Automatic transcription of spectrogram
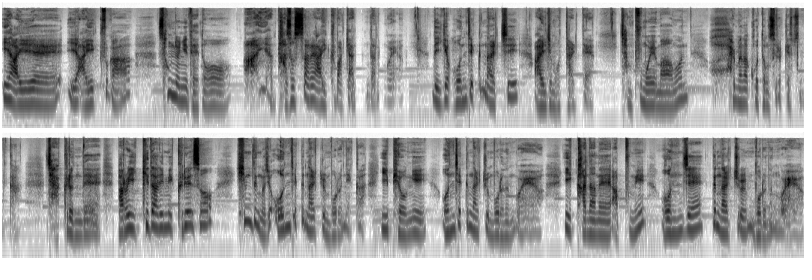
이 아이의 이 IQ가 성년이 돼도 아이 한 다섯 살의 IQ밖에 안 된다는 거예요. 근데 이게 언제 끝날지 알지 못할 때 참 부모의 마음은 얼마나 고통스럽겠습니까? 자, 그런데 바로 이 기다림이 그래서 힘든 거죠. 언제 끝날 줄 모르니까. 이 병이 언제 끝날 줄 모르는 거예요. 이 가난의 아픔이 언제 끝날 줄 모르는 거예요.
